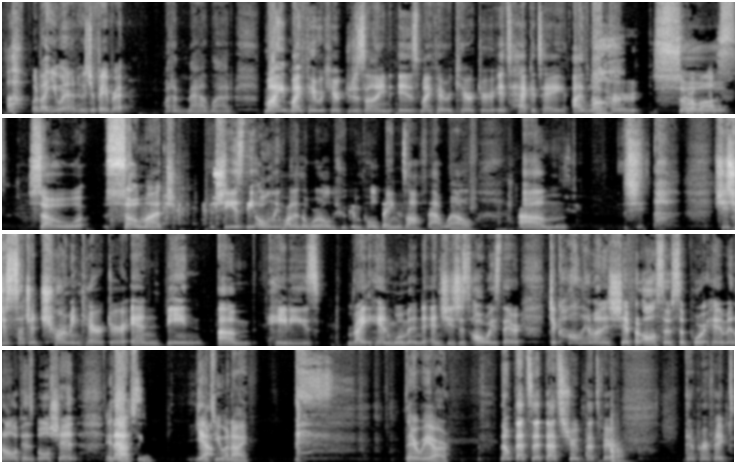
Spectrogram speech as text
Uh, what about you, Anne? Who's your favorite? What a mad lad. My my favorite character design is my favorite character. It's Hecate. I love her so so so much. She is the only one in the world who can pull bangs off that well. Um, she, she's just such a charming character, and being um, Hades' right hand woman, and she's just always there to call him on his shit, but also support him in all of his bullshit. It's That's us. yeah. It's you and I. there we are. Nope, that's it. That's true. That's fair. They're perfect.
